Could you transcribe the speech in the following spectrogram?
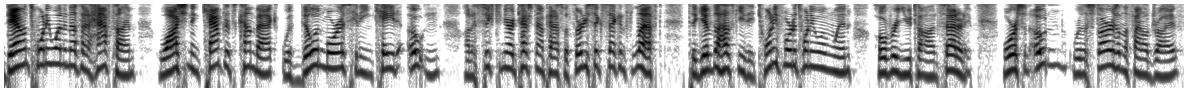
down 21 to nothing at halftime, Washington capped its comeback with Dylan Morris hitting Cade Otton on a 16-yard touchdown pass with 36 seconds left to give the Huskies a 24 to 21 win over Utah on Saturday. Morris and Otton were the stars on the final drive,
